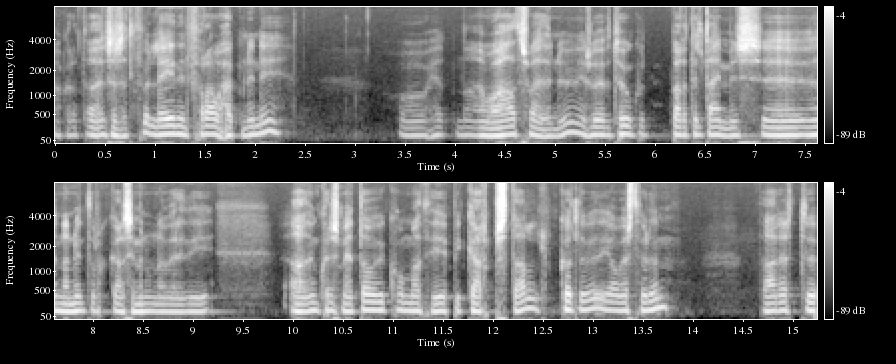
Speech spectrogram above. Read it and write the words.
Akkurat, það er sem sagt leiðin frá höfninni og, hérna, og að svæðinu eins og ef við tökum bara til dæmis uh, þennan vindorkar sem er núna verið í að umhverfismeta og við koma því upp í Garpstall, köllum við, á vestfjörðum. Þar ertu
